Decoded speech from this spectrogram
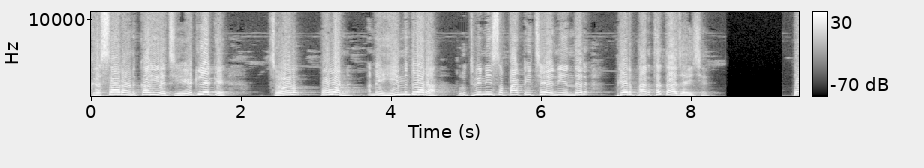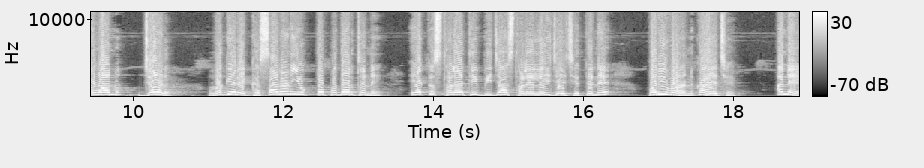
ઘસારણ કહીએ છીએ. એટલે કે જળ, પવન અને હિમ દ્વારા પૃથ્વીની સપાટી છે એની અંદર ફેરફાર થતા જાય છે. પવન, જળ વગેરે ઘસારણયુક્ત પદાર્થોને એક સ્થળેથી બીજા સ્થળે લઈ જાય છે. તેને પરિવહન કહે છે. અને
